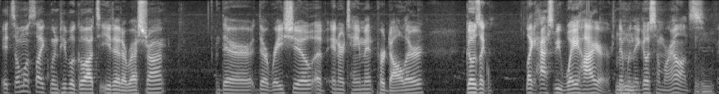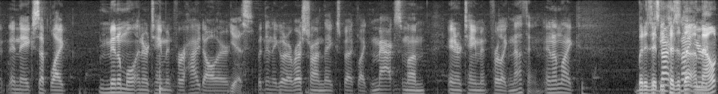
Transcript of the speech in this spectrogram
it's almost like when people go out to eat at a restaurant, their their ratio of entertainment per dollar goes like like has to be way higher than when Mhm. they go somewhere else Mhm. and they accept like minimal entertainment for a high dollar. Yes. But then they go to a restaurant and they expect like maximum entertainment for like nothing. And I'm like, But is it It's not- because of the your- amount?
